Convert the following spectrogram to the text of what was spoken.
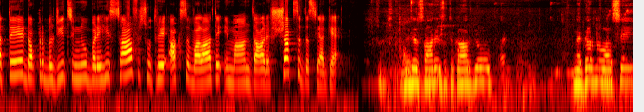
ਅਤੇ ਡਾਕਟਰ ਬਲਜੀਤ ਸਿੰਘ ਨੂੰ ਬੜੇ ਹੀ ਸਾਫ਼ ਸੁਥਰੇ ਅਕਸ ਵਾਲਾ ਤੇ ਇਮਾਨਦਾਰ ਸ਼ਖਸ ਦੱਸਿਆ ਗਿਆ। ਮੇਰੇ ਸਾਰੇ ਸਤਿਕਾਰਯੋਗ ਨਗਰ ਨਿਵਾਸੀ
